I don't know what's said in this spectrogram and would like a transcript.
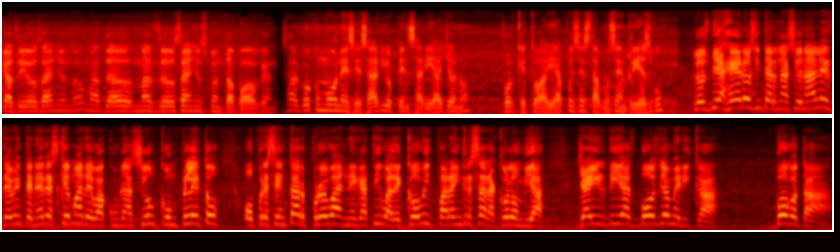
casi dos años, ¿no? Más de, más de dos años con tapabocas. Es algo como necesario, pensaría yo, ¿no? Porque todavía pues estamos en riesgo. Los viajeros internacionales deben tener esquema de vacunación completo o presentar prueba negativa de COVID para ingresar a Colombia. Jair Díaz, Voz de América, Bogotá.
